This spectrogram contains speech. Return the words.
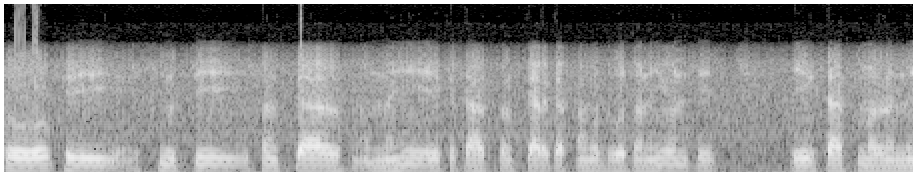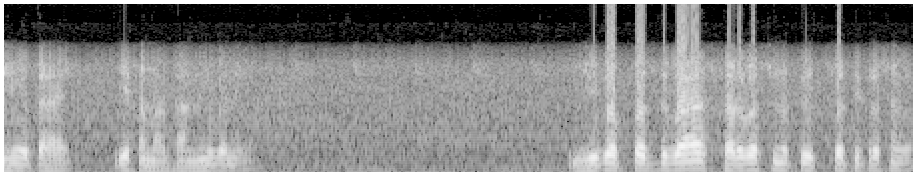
तो फिर स्मृति, संस्कार नहीं, एक साथ संस्कार का समुद्भूत नहीं होने से एक साथ स्मरण नहीं होता है, ये समाधान नहीं बनेगा। युगपद व सर्वस्मृति उत्पत्ति प्रसंग।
